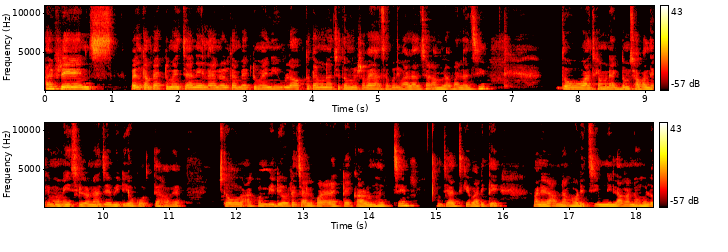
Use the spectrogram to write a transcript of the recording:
Hi friends welcome back to my channel and welcome back to my new blog তো কেমন আছো তোমরা সবাই? আশা করি ভালো আছো আর আমরাও ভালো আছি। তো আজকে আমার একদম সকাল থেকে মনেই ছিল না যে ভিডিও করতে হবে। তো এখন ভিডিওটা চালু করার একটাই কারণ হচ্ছে যে আজকে বাড়িতে মানে রান্নাঘরে চিমনি লাগানো হলো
